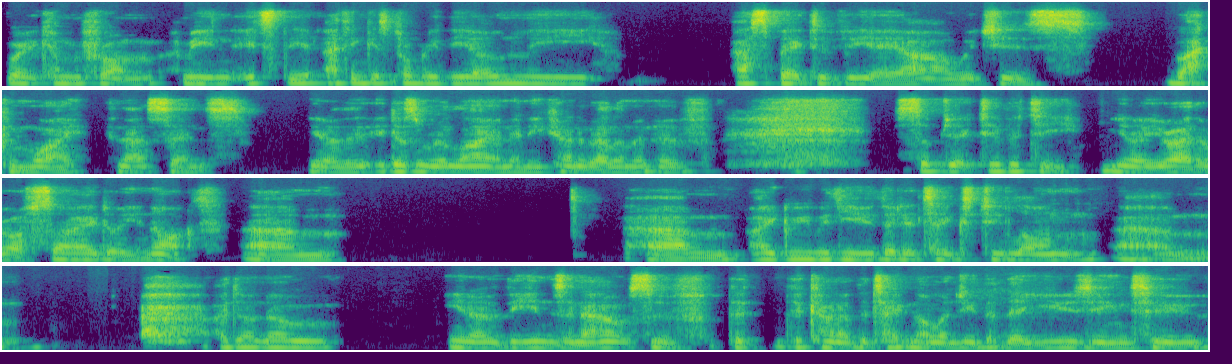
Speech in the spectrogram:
where it coming from. I mean, it's the I think it's probably the only aspect of VAR which is black and white in that sense. You know, it doesn't rely on any kind of element of subjectivity. You know, you're either offside or you're not. Um, um, I agree with you that it takes too long. Um, I don't know, you know, the ins and outs of the, the kind of the technology that they're using to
